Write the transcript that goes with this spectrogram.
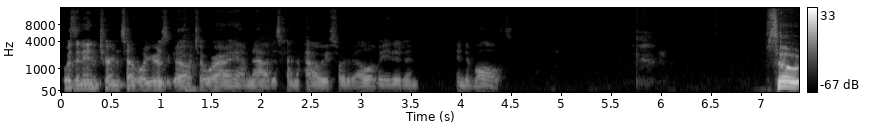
was an intern several years ago to where I am now, just kind of how we sort of elevated and, and evolved. So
